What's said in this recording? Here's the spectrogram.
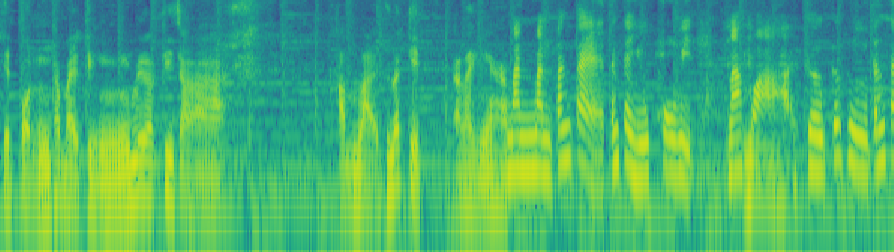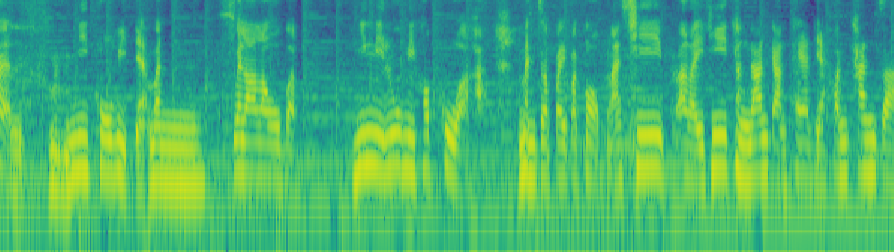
เหตุผลทำไมถึงเลือกที่จะทำหลายธุรกิจอะไรอย่างเงี้ยครับ มันมันตั้งแต่ตั้งแต่ยุคโควิดมากกว่าคือก็คือตั้งแต่อืมมีโควิดเนี่ยมันเวลาเราแบบยิ่งมีลูกมีครอบครัวค่ะ มันจะไปประกอบอาชีพอะไรที่ทางด้านการแพทย์เนี่ยค่อนข้างจะ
